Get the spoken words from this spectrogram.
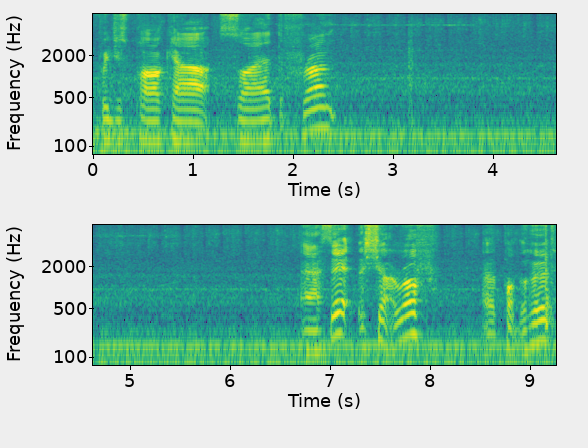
if we just park outside the front. That's it. Let's shut her off. Uh, pop the hood.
